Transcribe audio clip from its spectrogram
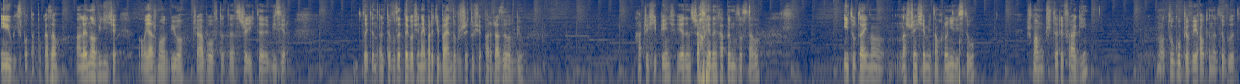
I Wixpota pokazał, ale no widzicie, o jarzmo odbiło, trzeba było wtedy strzelić te wizjer. Tutaj ten LTWZ tego się najbardziej bałem, dobrze, że tu się parę razy odbił. H35, jeden strzał, jeden HP mu zostało. I tutaj no, na szczęście mnie tam chronili z tyłu. Już mam cztery fragi. No tu głupio wyjechał ten LTWZ.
